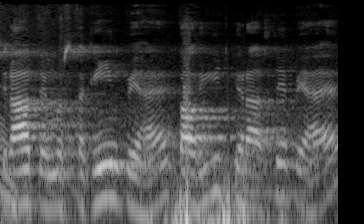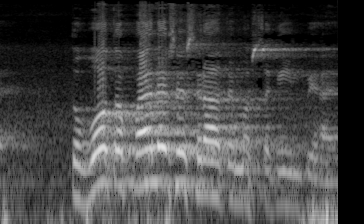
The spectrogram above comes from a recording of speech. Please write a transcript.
سرات مستقیم پہ ہے، توحید کے راستے پہ ہے۔ تو وہ تو پہلے سے سرات مستقیم پہ ہے۔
